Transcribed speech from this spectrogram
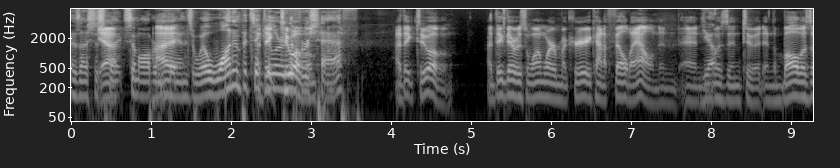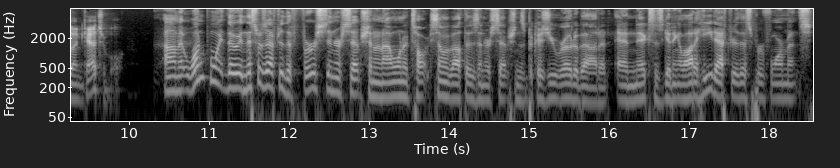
as I suspect yeah, some Auburn I, fans will. One in particular in the first them. half. I think two of them. I think there was one where McCreary kind of fell down and, and yep. was into it, and the ball was uncatchable. Um, at one point, though, and this was after the first interception, and I want to talk some about those interceptions because you wrote about it, and Nix is getting a lot of heat after this performance.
